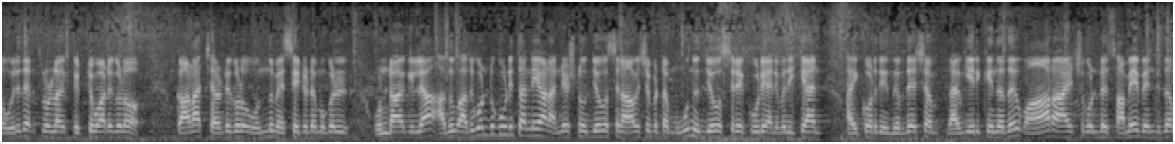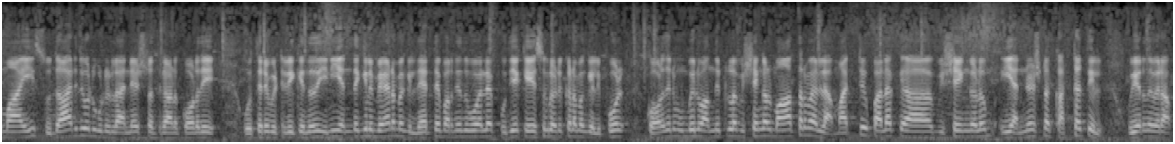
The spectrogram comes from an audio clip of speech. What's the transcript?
ഒരു തരത്തിലുള്ള കെട്ടുപാടുകളോ കാണാ ചരടുകളോ ഒന്നും എസ് ഐ ടിയുടെ മുകളിൽ ഉണ്ടാകില്ല. അത് അതുകൊണ്ട് കൂടി തന്നെയാണ് അന്വേഷണ ഉദ്യോഗസ്ഥന് ആവശ്യപ്പെട്ട മൂന്ന് ഉദ്യോഗസ്ഥരെ കൂടി അനുവദിക്കാൻ ഹൈക്കോടതി നിർദ്ദേശം നൽകിയിരിക്കുന്നത്. ആറാഴ്ച കൊണ്ട് സമയബന്ധിതമായി സുതാര്യതയോടുകൂടിയുള്ള അന്വേഷണത്തിലാണ് കോടതി ഉത്തരവിട്ടിരിക്കുന്നത്. ഇനി എന്തെങ്കിലും വേണമെങ്കിൽ നേരത്തെ പറഞ്ഞതുപോലെ പുതിയ കേസുകൾ എടുക്കണമെങ്കിൽ ഇപ്പോൾ കോടതിന് മുമ്പിൽ വന്നിട്ടുള്ള വിഷയങ്ങൾ മാത്രമല്ല മറ്റ് പല വിഷയങ്ങളും ഈ അന്വേഷണ ഘട്ടത്തിൽ ഉയർന്നു വരാം.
